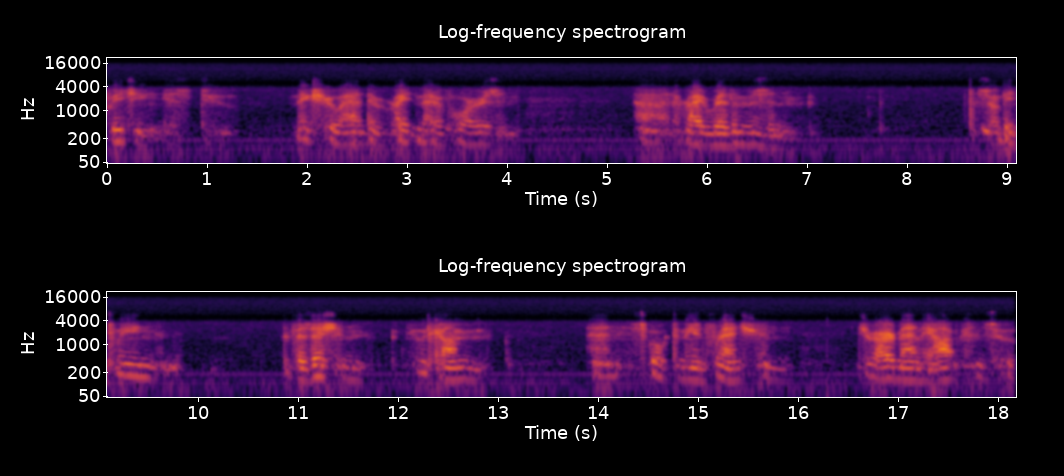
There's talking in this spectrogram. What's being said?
preaching, just to make sure I had the right metaphors and uh, the right rhythms and so between the physician who would come and spoke to me in French and Gerard Manley Hopkins, who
